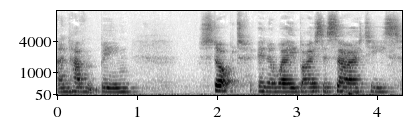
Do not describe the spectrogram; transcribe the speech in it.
and haven't been stopped in a way by society's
